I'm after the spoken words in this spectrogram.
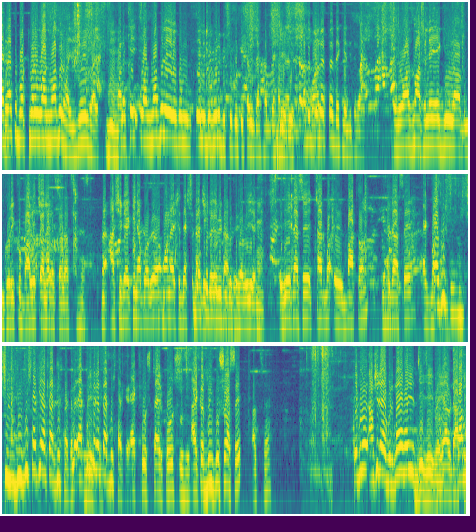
দেখা যাচ্ছে বর্তমানে ওয়াজ মাহফিল হয় জহির ভাই। হুম। অনেকেই ওয়াজ মাহফিলে এরকম এলইডি ঘড়ি বিক্রি করতেছে আমি দেখা দেখা। তাদের জন্য একটা দেখিয়ে দিতে পারে ওয়াজ মাহফিলে এগুলা ঘড়ি খুব ভালো চলে। ভালো চলে আচ্ছা হ্যাঁ। আশি টাকা কিনা পড়বে অনায়াসে দেড়শো টাকা দেড়শো টাকা বিক্রি করতে পারবে। এই যে এটা আছে চার বাটন এটা আছে এক বাটন। দুই পিস থাকে আর চার পিস থাকে এক জি, থেকে। চার পিস থাকে? এক পুষ চার পুষ আর একটা দুই পুষও আছে। আচ্ছা। এগুলো আশি টাকা করে না ভাই? জি জি ওটা দাম আশি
